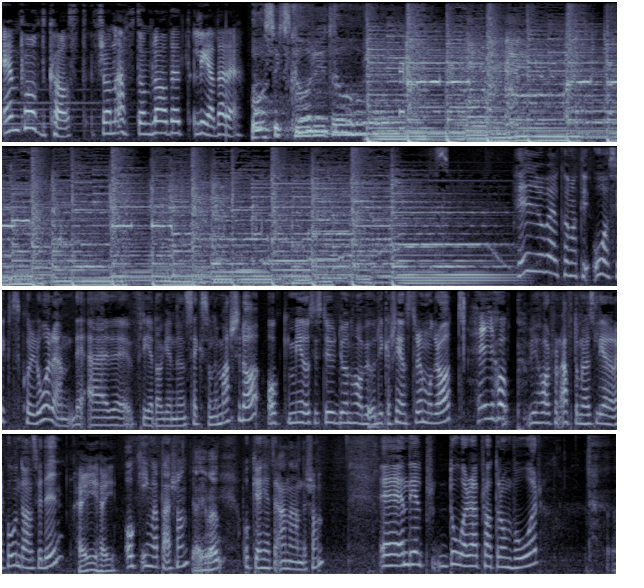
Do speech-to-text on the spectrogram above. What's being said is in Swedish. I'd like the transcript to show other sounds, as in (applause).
En podcast från Aftonbladet Ledare. Åsiktskorridor. Hej och välkomna till Åsiktskorridoren. Det är eh, fredagen den 16 mars idag och med oss i studion har vi Ulrika Schenström, moderat. Hej hopp! Vi har från Aftonbladets ledarredaktion Dan Svedin Hej hej. och Ingvar Persson. Jajamän. Och jag heter Anna Andersson. Eh, en del dårar pratar om vår.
